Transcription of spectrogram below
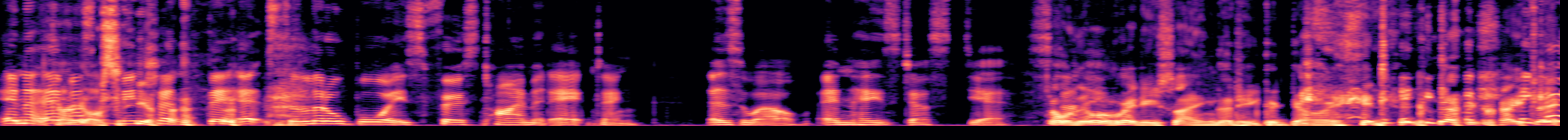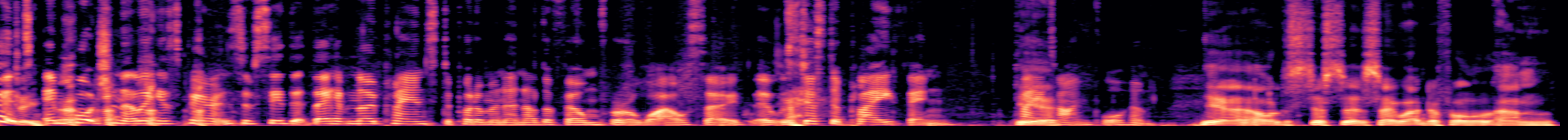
And it, it must be mentioned that it's the little boy's first time at acting as well, and he's just yeah. Oh, they're already saying that he could go ahead. Great he could. acting. And fortunately, his parents have said that they have no plans to put him in another film for a while, so it was just a play thing, Yeah. playtime for him. Yeah, oh, it's just uh, so wonderful. Um,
